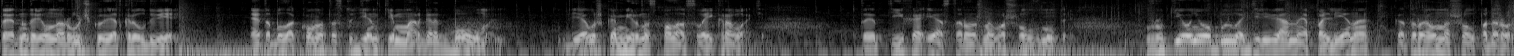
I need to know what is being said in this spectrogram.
Тед надавил на ручку и открыл дверь. Это была комната студентки Маргарет Боумен. Девушка мирно спала в своей кровати. Тед тихо и осторожно вошел внутрь. В руке у него было деревянное полено, которое он нашел по дороге.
